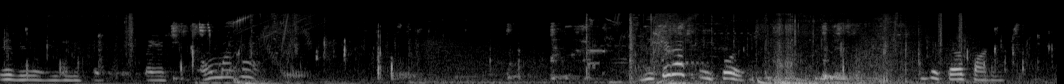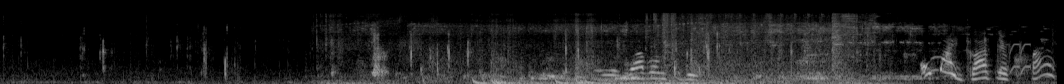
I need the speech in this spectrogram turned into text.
This is what really players. Oh my god. You should actually push. He's a third party. Hey, grab on to do. Oh my god, they're cracked.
